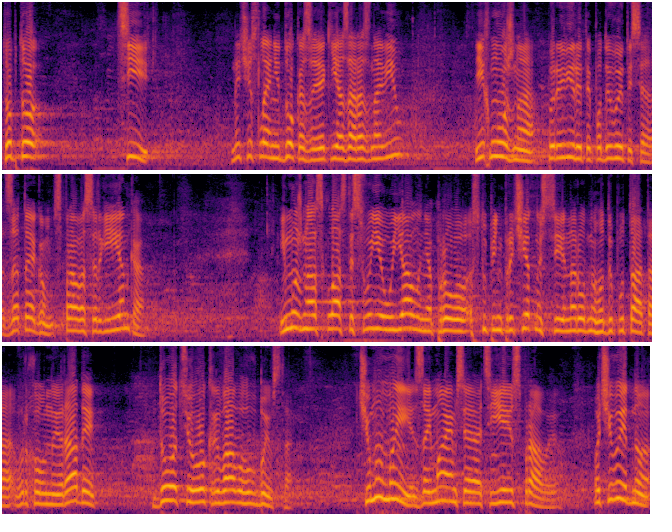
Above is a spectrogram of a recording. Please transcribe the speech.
Тобто ці нечисленні докази, які я зараз навів, їх можна перевірити, подивитися за тегом справа Сергієнка. І можна скласти своє уявлення про ступінь причетності народного депутата Верховної Ради до цього кривавого вбивства. Чому ми займаємося цією справою? Очевидно,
